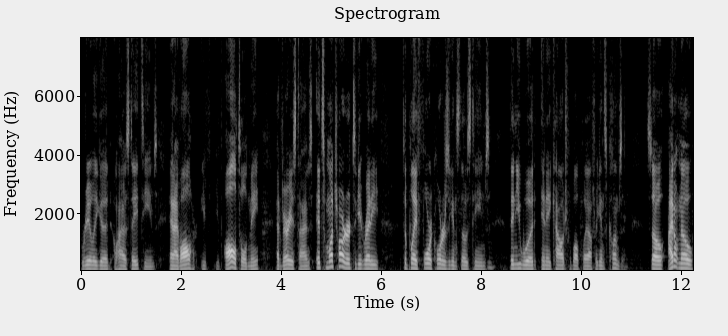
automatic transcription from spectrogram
really good Ohio State teams, and I've all you've, you've all told me at various times it's much harder to get ready to play four quarters against those teams mm-hmm. than you would in a college football playoff against Clemson. So I don't know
